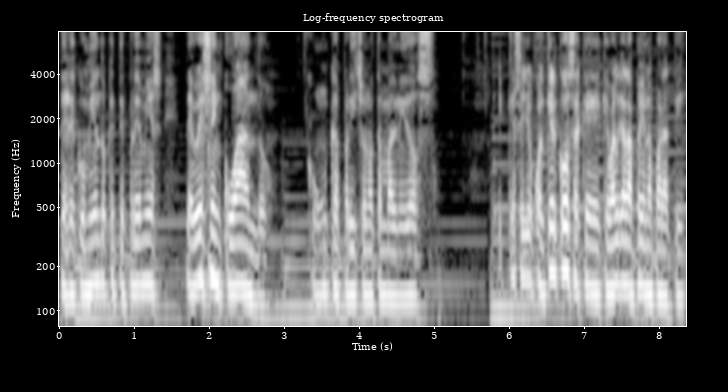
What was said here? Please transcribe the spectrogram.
te recomiendo que te premies de vez en cuando con un capricho no tan vanidoso. Qué sé yo, cualquier cosa que, que valga la pena para ti.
